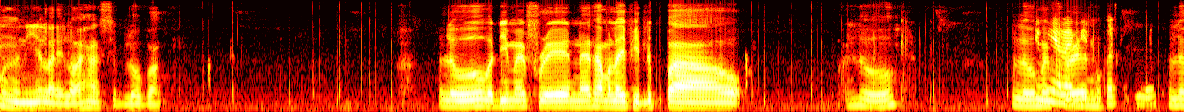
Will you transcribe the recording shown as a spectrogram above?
มือนี้อะไรร้อยห้าสิบโลบักฮัลโหลสวัสดี my friend นายทำอะไรผิดหรือเปล่า ฮัลโหล ฮัลโหลไม่ my มีอะไรผิด friend ปกติเลยฮัลโหล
